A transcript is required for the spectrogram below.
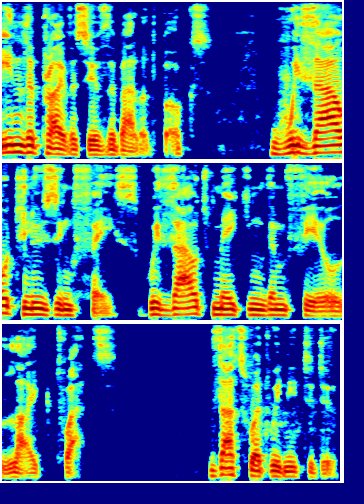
in the privacy of the ballot box, without losing face, without making them feel like twats. That's what we need to do.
